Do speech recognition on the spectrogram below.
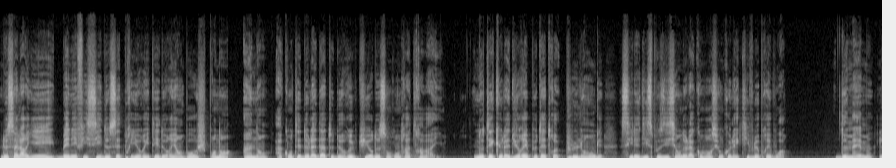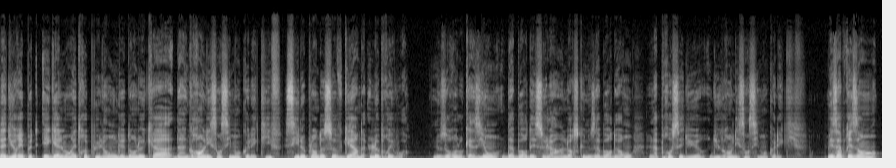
le salarié bénéficie de cette priorité de réembauche pendant un an à compter de la date de rupture de son contrat de travail. Notez que la durée peut être plus longue si les dispositions de la convention collective le prévoient. De même, la durée peut également être plus longue dans le cas d'un grand licenciement collectif si le plan de sauvegarde le prévoit. Nous aurons l'occasion d'aborder cela lorsque nous aborderons la procédure du grand licenciement collectif. Mais à présent,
